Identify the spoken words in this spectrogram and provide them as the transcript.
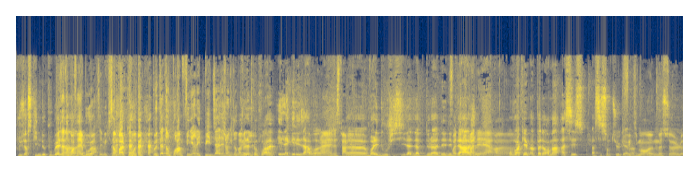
plusieurs skins de poubelle. Peut-être on hein. pourra faire les boueurs, les mecs qui s'emballent trop. Peut-être on pourra me finir les pizzas des gens qui n'ont pas Peut-être fini. qu'on pourra même élaguer les arbres. Ouais, j'espère bien. Euh, on voit les douches ici, là, de la, de la- des, des on plages. euh, On voit quand même un panorama assez, assez somptueux quand même. hein. effectivement euh, Muscle euh,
